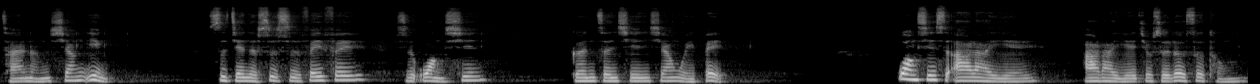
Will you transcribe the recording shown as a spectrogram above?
才能相应。世间的是是非非是妄心，跟真心相违背。妄心是阿赖耶，阿赖耶就是垃圾桶，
